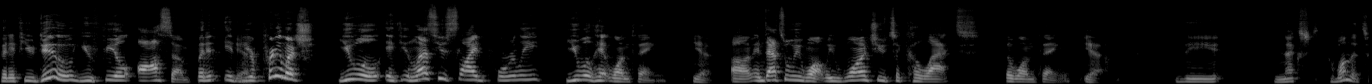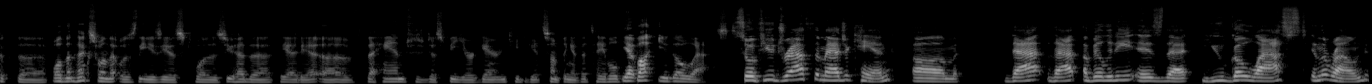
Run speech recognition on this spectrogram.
but if you do, you feel awesome. But it, it, Yeah. you're pretty much you will if unless you slide poorly, you will hit one thing. Yeah. Um, and that's what we want. We want you to collect the one thing. Yeah. The next the one that took the well the next one that was the easiest was you had the the idea of the hand should just be you're guaranteed to get something at the table Yep. but you go last So if you draft the magic hand, um, that that ability is that you go last in the round.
